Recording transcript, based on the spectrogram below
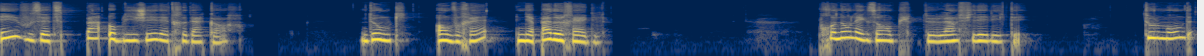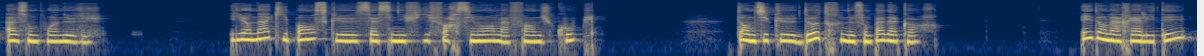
Et vous n'êtes pas obligé d'être d'accord. Donc, en vrai, il n'y a pas de règle. Prenons l'exemple de l'infidélité. Tout le monde a son point de vue. Il y en a qui pensent que ça signifie forcément la fin du couple, tandis que d'autres ne sont pas d'accord. Et dans la réalité,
